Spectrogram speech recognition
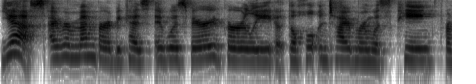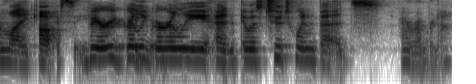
Yes, I remember because it was very girly. The whole entire room was pink from like Obviously. very girly girly, and it was two twin beds. I remember now.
